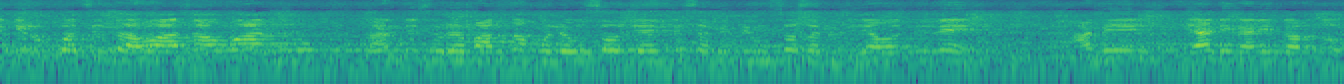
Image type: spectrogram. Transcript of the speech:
देखील उपस्थित राहावं असं आव्हान क्रांतीसूर्य महात्मा फुले उत्सव जयंती समिती उत्सव समितीच्या वतीने आम्ही या ठिकाणी करतो.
